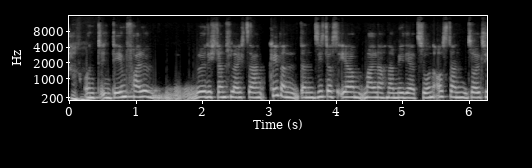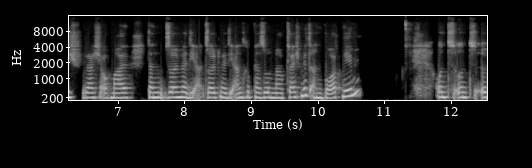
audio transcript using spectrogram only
Mhm. Und in dem Fall würde ich dann vielleicht sagen, okay, dann, dann sieht das eher mal nach einer Mediation aus, dann sollte ich vielleicht auch mal, dann sollen wir die, sollten wir die andere Person mal gleich mit an Bord nehmen und, und äh,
